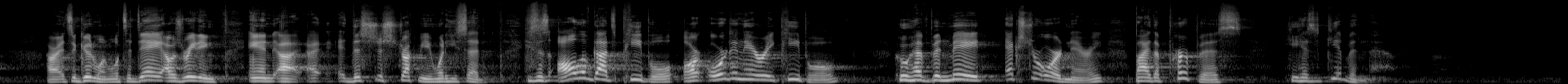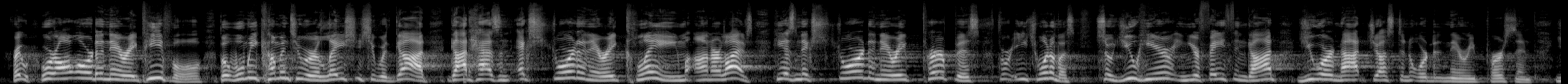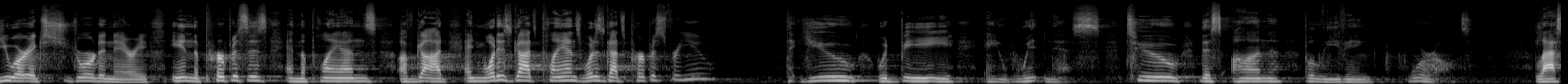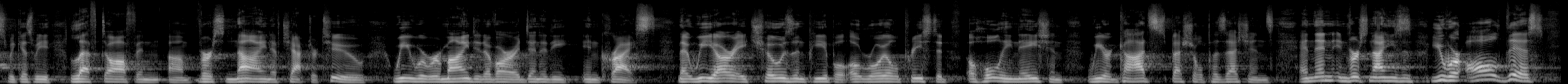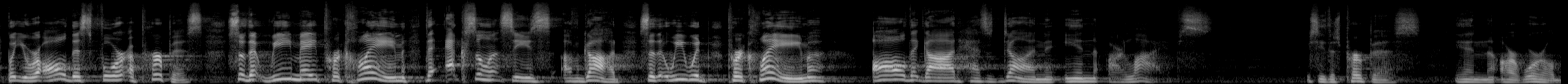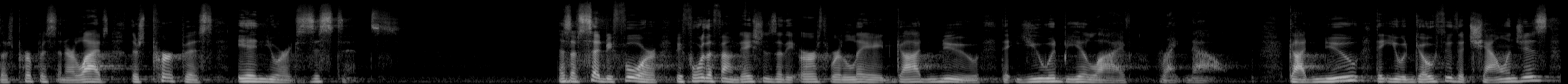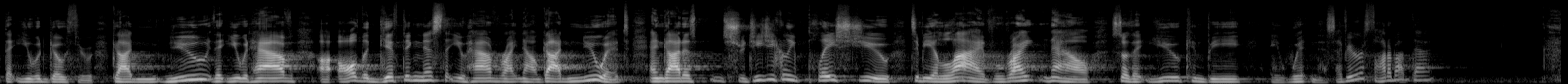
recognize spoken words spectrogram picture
All right, it's a good one. Well, today I was reading, and uh, I, this just struck me in what he said. He says, All of God's people are ordinary people who have been made extraordinary by the purpose he has given them. Right? We're all ordinary people, but when we come into a relationship with God, God has an extraordinary claim on our lives. He has an extraordinary purpose for each one of us. So, you here in your faith in God, you are not just an ordinary person. You are extraordinary in the purposes and the plans of God. And what is God's plans? What is God's purpose for you? That you would be a witness to this unbelieving world. Last week, as we left off in um, verse 9 of chapter 2, we were reminded of our identity in Christ, that we are a chosen people, a royal priesthood, a holy nation. We are God's special possessions. And then in verse 9, he says, You were all this, but you were all this for a purpose, so that we may proclaim the excellencies of God, so that we would proclaim all that God has done in our lives. You see, there's purpose in our world, there's purpose in our lives, there's purpose in your existence. As I've said before, before the foundations of the earth were laid, God knew that you would be alive right now. God knew that you would go through the challenges that you would go through. God knew that you would have uh, all the giftingness that you have right now. God knew it, and God has strategically placed you to be alive right now so that you can be a witness. Have you ever thought about that?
